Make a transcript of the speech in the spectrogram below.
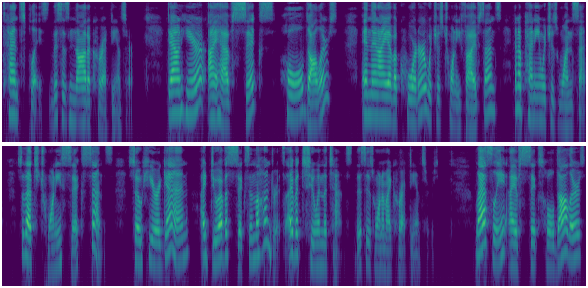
tenths place. This is not a correct answer. Down here, I have 6 whole dollars. And then I have a quarter, which is 25 cents, and a penny, which is 1 cent. So that's 26 cents. So here again, I do have a 6 in the hundredths. I have a 2 in the tenths. This is one of my correct answers. Lastly, I have 6 whole dollars,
